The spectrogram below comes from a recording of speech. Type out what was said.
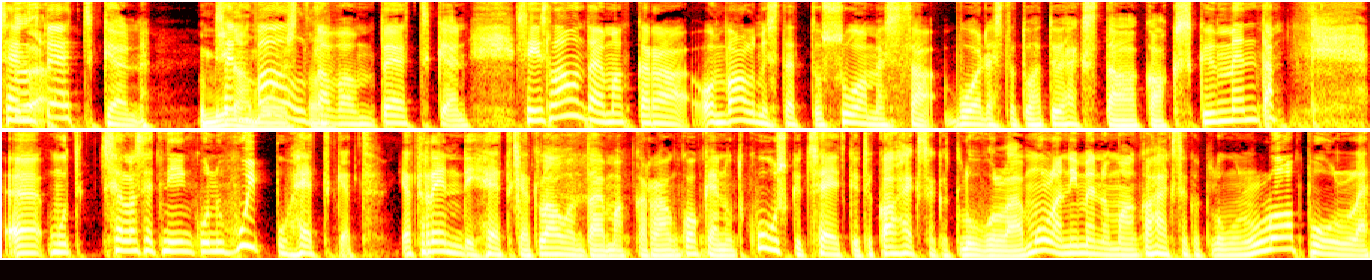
sen pötkön? No minä sen muistan. valtavan pötkön. Siis lauantai-makkara on valmistettu Suomessa vuodesta 1920, mutta sellaiset niin kuin huippuhetket ja trendihetket lauantai-makkara on kokenut 60-, 70- ja 80-luvulla. Ja mulla nimenomaan 80-luvun lopulle,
